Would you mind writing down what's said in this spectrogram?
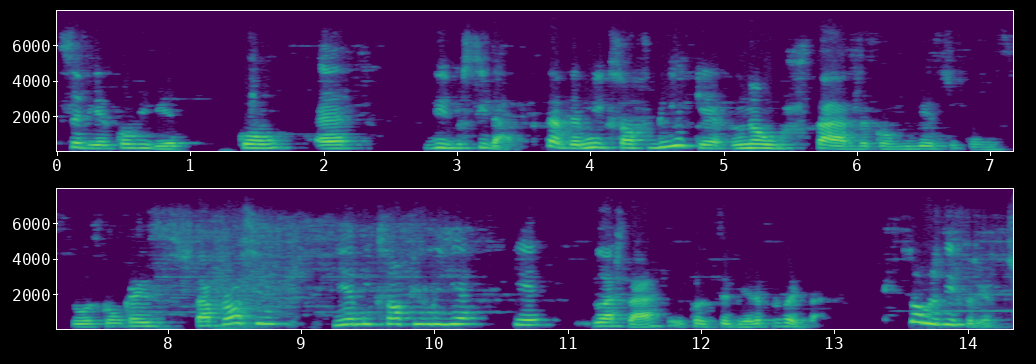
saber conviver com a diversidade. Portanto, a mixofobia, que é não gostar da convivência com as pessoas com quem se está próximo, e a mixofilia, que é, lá está, é saber aproveitar. Somos diferentes.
